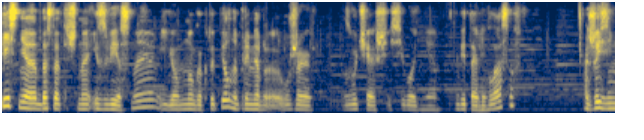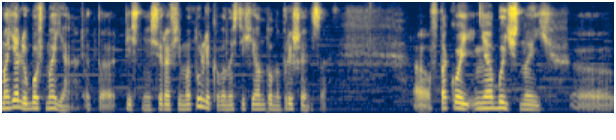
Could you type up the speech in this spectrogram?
Песня достаточно известная, ее много кто пел, например, уже звучащий сегодня Виталий Власов. «Жизнь моя, любовь моя» — это песня Серафима Туликова на стихи Антона Пришельца. А, В такой необычной э,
